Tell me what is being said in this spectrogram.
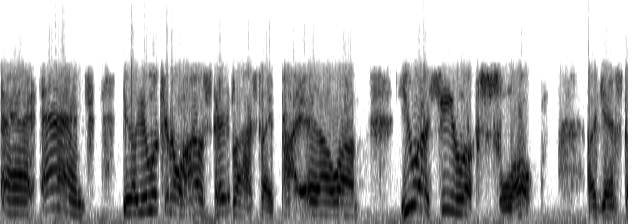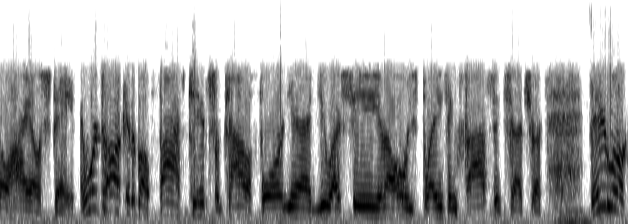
And, and you know, you look at Ohio State last night, you know, uh, USC looks slow against Ohio State. And we're talking about five kids from California and USC, you know, always blazing fast, etc. They look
